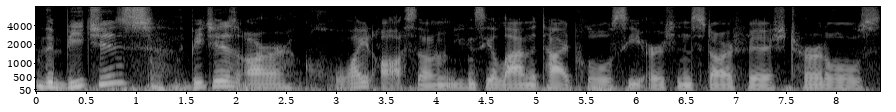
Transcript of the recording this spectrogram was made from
The beaches, the beaches are quite awesome. You can see a lot in the tide pools, sea urchins, starfish, turtles.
